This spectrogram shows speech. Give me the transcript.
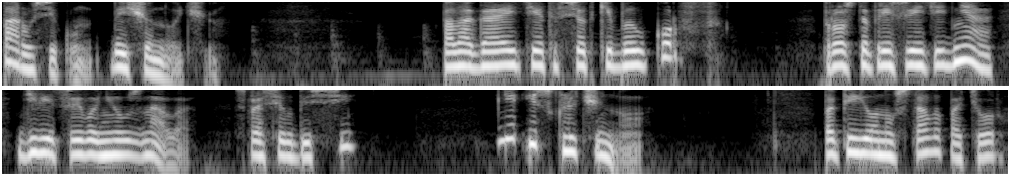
пару секунд, да еще ночью. Полагаете, это все-таки был Корф? Просто при свете дня девица его не узнала, — спросил Бюсси. — Не исключено. Папион устало потер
